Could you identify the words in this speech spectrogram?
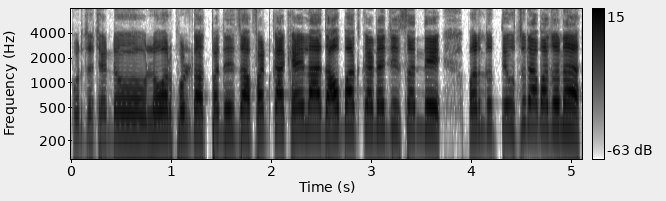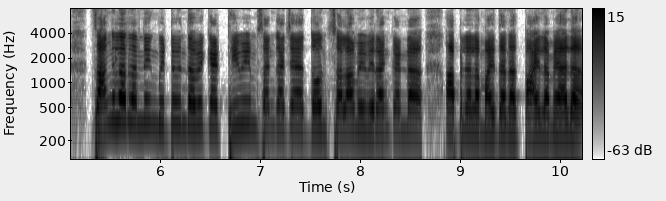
पुढचा चेंडू लोअर फुलटॉस पद्धतीचा फटका खेळला. धावबाद करण्याची संधी परंतु दुसऱ्या बाजूनं चांगलं running between the wicket Thivim संघाच्या दोन सलामीवीरांकडनं आपल्याला मैदानात पाहायला मिळालं.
